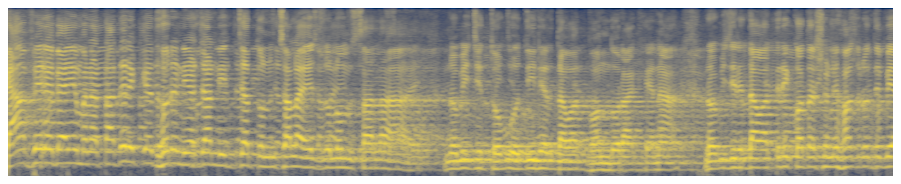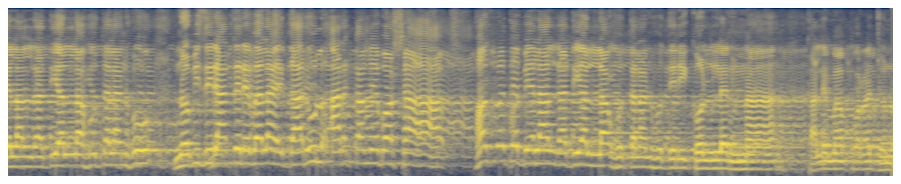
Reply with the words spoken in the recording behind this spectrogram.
কাফের বেঈমানা তাদেরকে ধরে নিয়ে যা নির্যাতন চালায়, জুলুম চালায়। নবীজি তবু দিনের দাওয়াত বন্ধ রাখে না। নবীজির দাওয়াতের কথা শুনে হযরতে বেলাল রাদিয়াল্লাহু তাআলাহু নবীজি রাতের বেলায় দারুল আরকামে বসা। হযরতে বেলাল রাদিয়াল্লাহু তাআলাহু দেরি করলেন না। কালেমা পড়ার জন্য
